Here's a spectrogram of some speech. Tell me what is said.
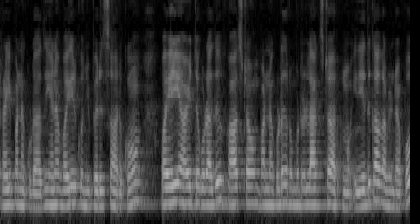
ட்ரை பண்ணக்கூடாது. ஏன்னா வயிறு கொஞ்சம் பெருசாக இருக்கும். வயிறையும் அழுத்தக்கூடாது. ஃபாஸ்ட்டாகவும் பண்ணக்கூடாது. ரொம்ப ரிலாக்ஸ்டாக இருக்கணும். இது எதுக்காக அப்படின்றப்போ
